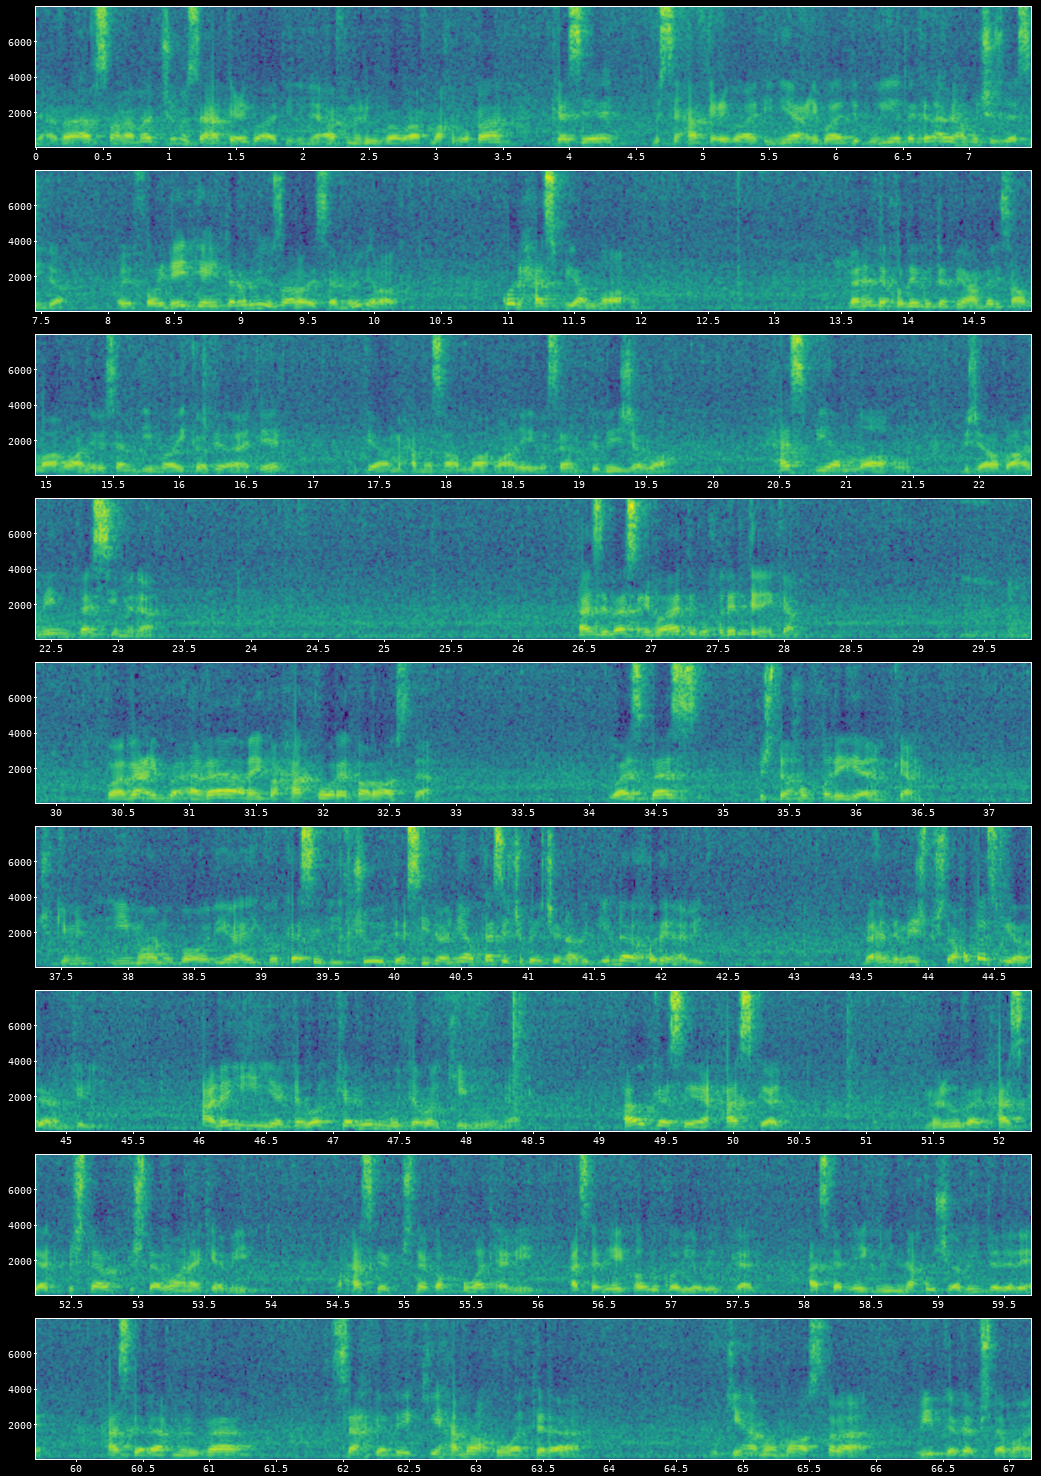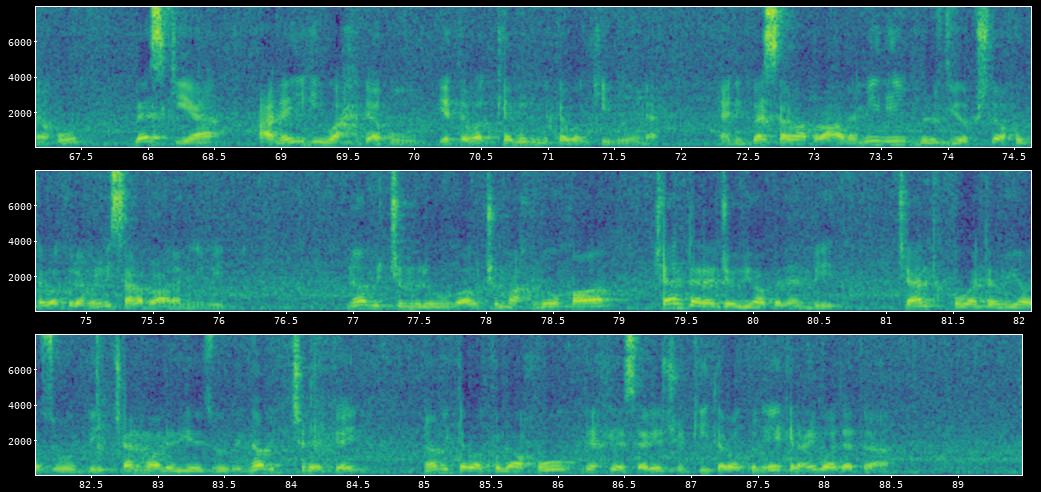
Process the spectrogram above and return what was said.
أفا أف صنامات شو مستحق عبادتين أف مروفة وأف مخلوقة؟ كسي مستحق عبادتين عبادة بوية تكن أبي همو تشجد سيدا وفايدة جهين تمروي وزرار يسر مروي راك قل حسبي الله. بل هنده خده قلت بيعنبري صلى الله عليه وسلم دي ماي كافي آته وتيام محمد صلى الله عليه وسلم تبي جوا حسبي الله. بجرب عامين بس منه. از بس عبادتي بخده بتنكم وأفا أفا ريك حق وريك راسته وأز بس بشتاخب خده گرم كم چونك من إيمان و باوريه هاي كسي دي چو دسيدانية و كسي چو بيچه نبيد إلا خده نبيد بهند مش بشتاخب بس بيا گرم كري عليه يتوكل المتوكلون أو كسي حسكت مروفك حسكت پشتوانك بيت وحسكت پشتك قوت هبيت حسكت ايك هارو كاريابي بكت حسكت ايك وين نخوشيابين تدره حسكت اف مروفا سحكت ايك كي هما قوت تره وكي هما ماستره. ويبكت پشتوانه خود بس كيا عليه وحده يتوكل المتوكلون يعني بس رب العالمين مروف تيو بشتاخو توكل مروف رب العالمين بيت نابي چو مروفا و چو مخلوقا چند درجه ويا بلند بيت چند قوت ويا زور بيت چند مال ويا زور بيت نابي چلر كيت نابي توكل اخو دخيا سري چونكي توكل ايك العبادتها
